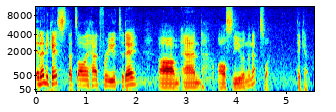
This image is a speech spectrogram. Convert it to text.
In any case, that's all I had for you today. Um, and I'll see you in the next one. Take care.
